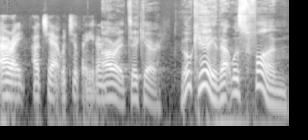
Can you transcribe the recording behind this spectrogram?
all right. I'll chat with you later. All right, take care. Okay, that was fun.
